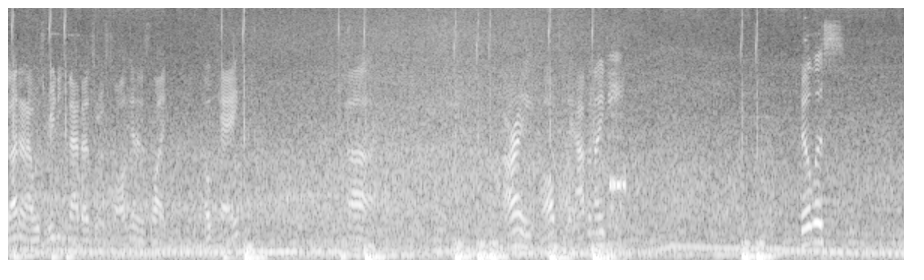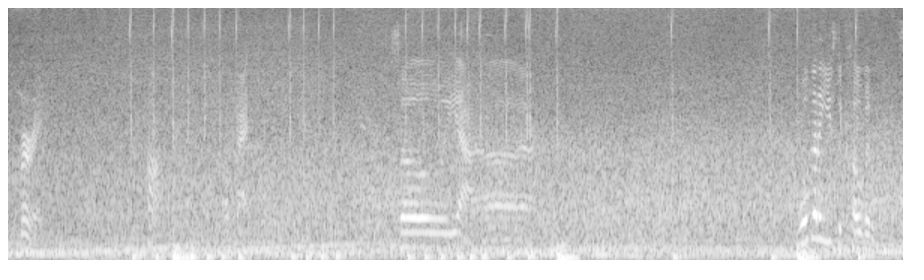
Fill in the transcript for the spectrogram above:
gun, and I was reading that as I was talking, and it's like, okay. Uh, alright, well, they have an ID. Phyllis Murray. Huh. Okay. So, yeah, uh, we're gonna use the COVID ones.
